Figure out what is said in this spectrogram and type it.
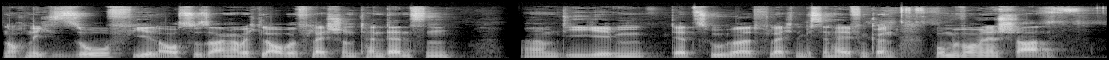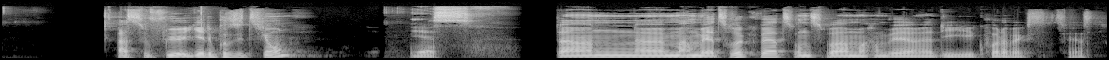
noch nicht so viel auszusagen, aber ich glaube vielleicht schon Tendenzen ähm, die jedem, der zuhört, vielleicht ein bisschen helfen können. Womit wollen wir denn starten? Hast du für jede Position? Yes. Dann äh, machen wir jetzt rückwärts und zwar machen wir die Quarterbacks zuerst.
